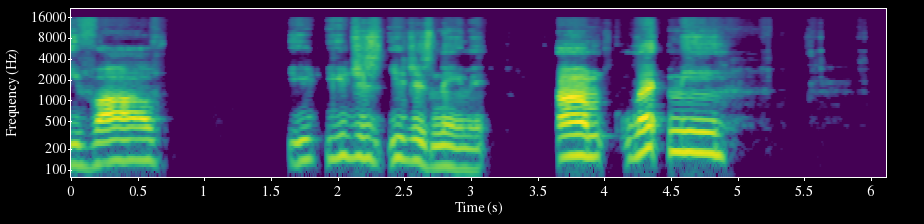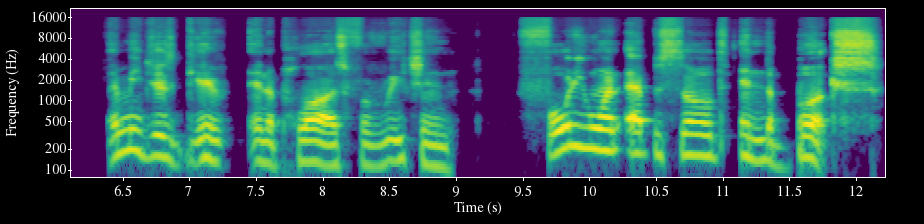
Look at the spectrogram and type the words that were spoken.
evolve. You you just you just name it. Um, let me let me just give an applause for reaching 41 episodes in the books.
